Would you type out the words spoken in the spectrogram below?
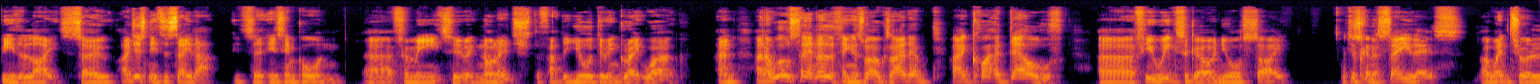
be the light. So I just need to say that it's it's important uh, for me to acknowledge the fact that you're doing great work. And and I will say another thing as well because I had a I had quite a delve uh, a few weeks ago on your site. I'm just going to say this. I went through a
